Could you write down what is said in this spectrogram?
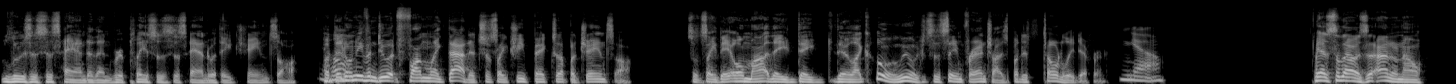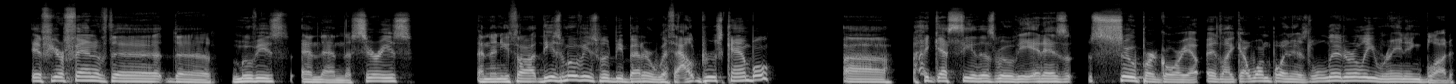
loses his hand and then replaces his hand with a chainsaw. But they Oh. don't even do it fun like that. It's just like she picks up a chainsaw. So it's like they oh my they they they're like oh you know, it's the same franchise, but it's totally different. yeah. Yeah, so that was I don't know. If you're a fan of the the movies and then the series, and then you thought these movies would be better without Bruce Campbell, uh, I guess see this movie. It is super gory. It like at one point it is literally raining blood.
